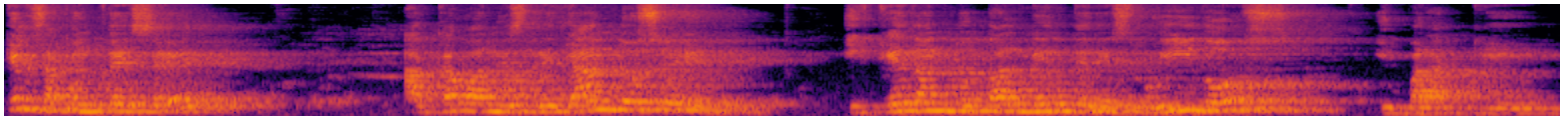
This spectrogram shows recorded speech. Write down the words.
¿Qué les acontece? Acaban estrellándose y quedan totalmente destruidos. Y para que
